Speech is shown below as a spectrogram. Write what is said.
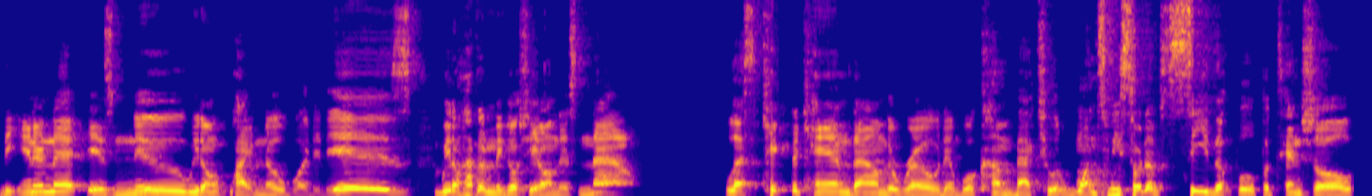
the internet is new. We don't quite know what it is. We don't have to negotiate on this now let's kick the can down the road and we'll come back to it once we sort of see the full potential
